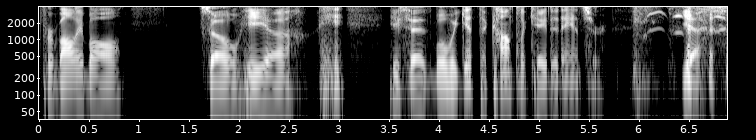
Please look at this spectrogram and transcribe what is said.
for volleyball. So he, uh, he he said, Will we get the complicated answer? yes.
